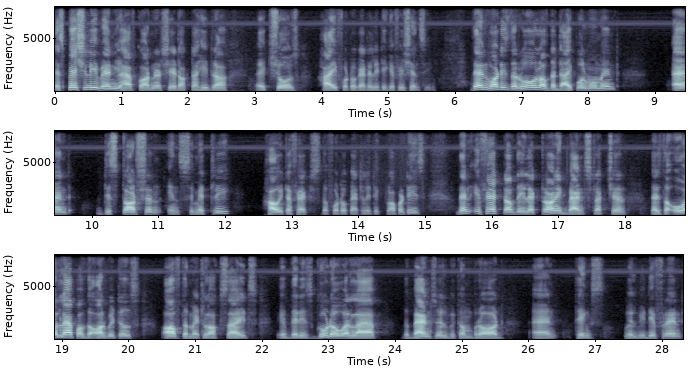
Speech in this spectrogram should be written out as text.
especially when you have corner shared octahedra, it shows high photocatalytic efficiency. Then what is the role of the dipole moment and distortion in symmetry, how it affects the photocatalytic properties. Then effect of the electronic band structure that is the overlap of the orbitals of the metal oxides. If there is good overlap, the bands will become broad and things will be different.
